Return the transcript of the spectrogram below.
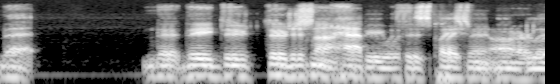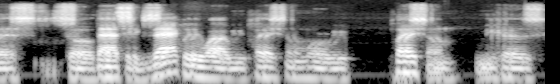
that that they they're, they're just not happy with his placement on our list. So that's exactly why we placed him where we placed him because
